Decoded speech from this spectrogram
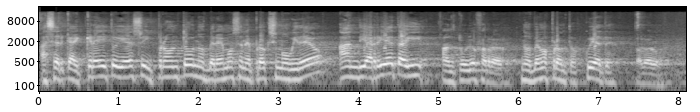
acerca del crédito y eso y pronto nos veremos en el próximo video. Andy Arrieta y Antulio Ferrer. Nos vemos pronto. Cuídate. Hasta luego.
